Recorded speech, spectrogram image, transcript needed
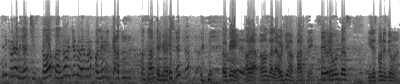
Tiene que haber una lesbiana chistosa, ¿no? Yo no veo ver polémicas, contrátenme. ok, ahora vamos a la última parte. Son Sí. preguntas y respondes de una.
